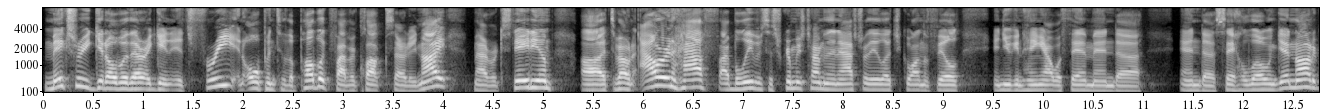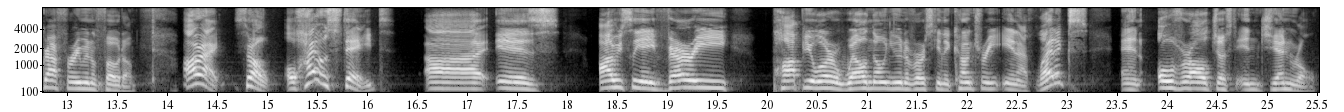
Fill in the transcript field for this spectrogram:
make sure you get over there. Again, it's free and open to the public. Five o'clock Saturday night, Maverick Stadium. Uh, it's about an hour and a half, I believe. It's a scrimmage time, and then after they let you go on the field and you can hang out with them and. Uh, and uh, say hello and get an autograph or even a photo. All right, so Ohio State uh, is obviously a very popular, well known university in the country in athletics and overall just in general.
